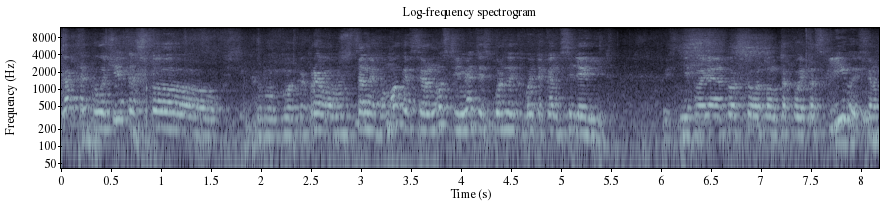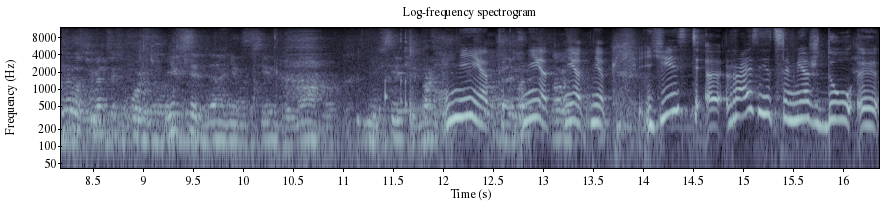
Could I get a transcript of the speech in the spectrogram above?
Как так получается, что, как, правило, в официальных бумагах все равно стремятся использовать какой-то канцелярит? То есть, несмотря на то, что вот он такой тоскливый, все равно его стремятся использовать. Не всегда, не во всех бумагах, не все. Нет, нет, нет, нет. Есть э, разница между э,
